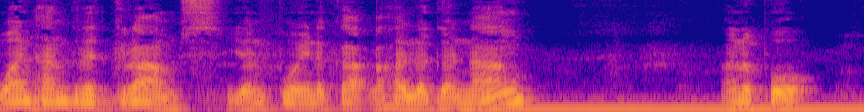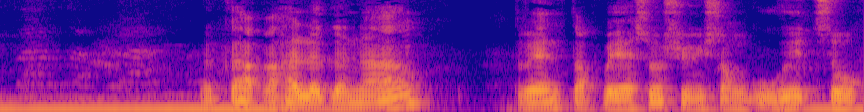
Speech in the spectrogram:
100 grams. Yan po ay nagkakahalaga ng ano po? Nagkakahalaga ng 30 pesos yung isang guhit. So,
